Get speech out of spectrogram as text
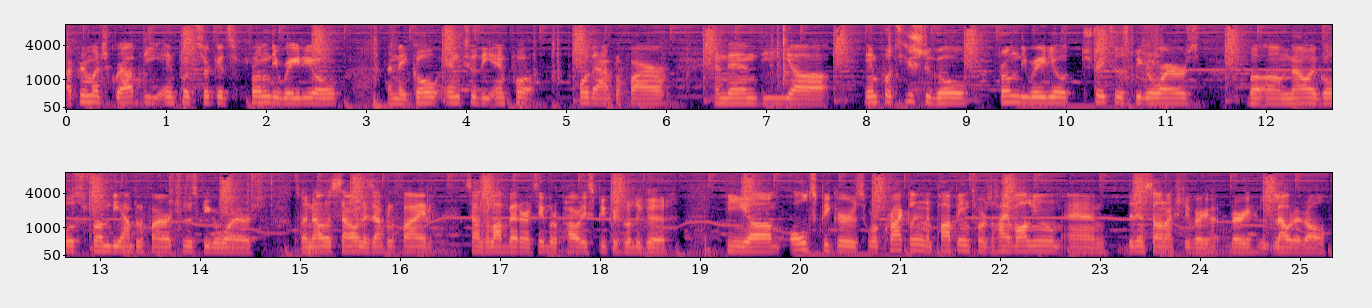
I pretty much grabbed the input circuits from the radio, and they go into the input for the amplifier, and then the uh, inputs used to go from the radio straight to the speaker wires, but um, now it goes from the amplifier to the speaker wires. So now the sound is amplified, sounds a lot better. It's able to power these speakers really good. The um, old speakers were crackling and popping towards a high volume and didn't sound actually very, very loud at all.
